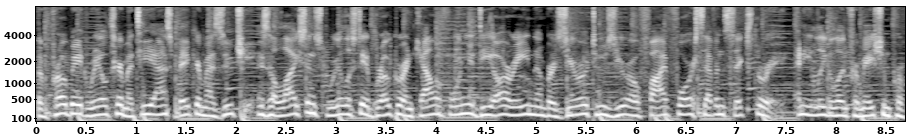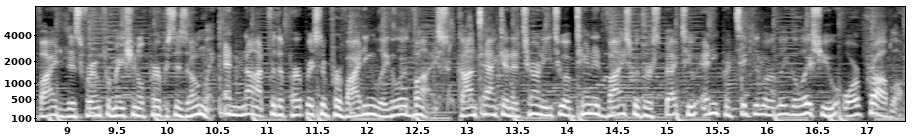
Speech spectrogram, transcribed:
The probate realtor Matias Baker Masucci is a licensed real estate broker in California, DRE number 020547763. Any legal information provided is for informational purposes only and not for the purpose of providing legal advice. Contact an attorney to obtain advice with respect to any particular legal issue or problem.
